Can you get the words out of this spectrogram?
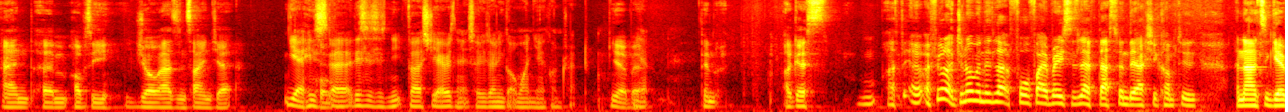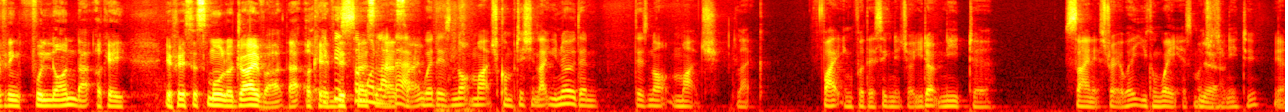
and um, obviously Zhou hasn't signed yet. Yeah, he's Cool. uh, this is his first year, isn't it? So he's only got a one year contract. Yeah, but Yep. then I guess I, th- I feel like do you know when there's like four or five races left? That's when they actually come to announcing everything full on. That okay, if it's a smaller driver, that okay, if this it's someone person like that signed. where there's not much competition, like you know, then there's not much like fighting for their signature. You don't need to sign it straight away. You can wait as much as you need to. Yeah.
